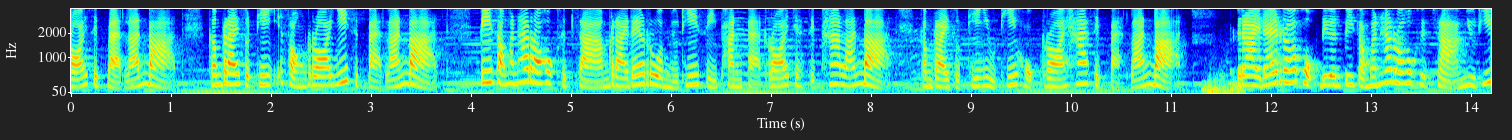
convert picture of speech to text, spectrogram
4,818 ล้านบาท กำไรสุทธิ 228 ล้านบาท ปี 2563 รายได้รวมอยู่ที่ 4,875 ล้านบาท กำไรสุทธิอยู่ที่ 658 ล้านบาท รายได้รอบ 6 เดือนปี 2563 อยู่ที่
